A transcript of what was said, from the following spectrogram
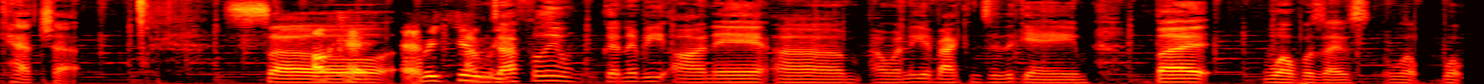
catch up. So Okay, every two I'm weeks. definitely gonna be on it. Um, I want to get back into the game, but what was I? What, what,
